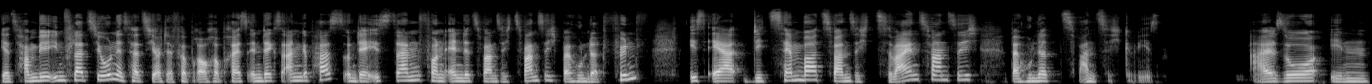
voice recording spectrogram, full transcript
Jetzt haben wir Inflation, jetzt hat sich auch der Verbraucherpreisindex angepasst und der ist dann von Ende 2020 bei 105, ist er Dezember 2022 bei 120 gewesen. Also in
